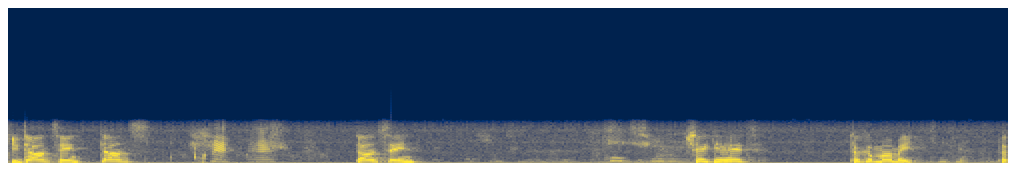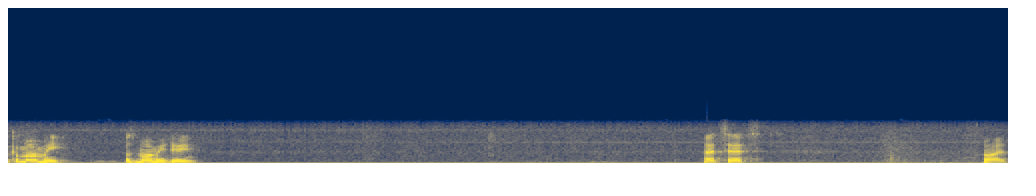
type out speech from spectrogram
You dancing? Dance. Dancing. Shake your head. Look at mummy. Look at mummy. What's mummy doing? That's it. Right,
